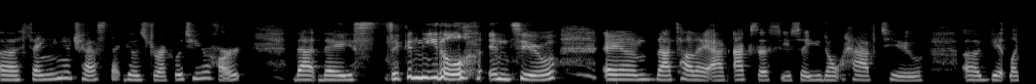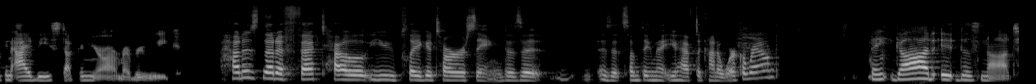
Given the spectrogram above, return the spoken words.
uh, thing in your chest that goes directly to your heart that they stick a needle into, and that's how they ac- access you. So you don't have to uh, get like an IV stuck in your arm every week. How does that affect how you play guitar or sing? Does it is it something that you have to kind of work around? Thank God it does not.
